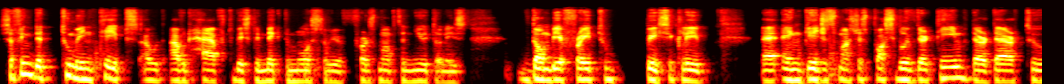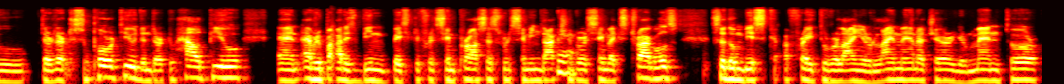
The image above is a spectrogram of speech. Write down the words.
So i think the two main tips i would i would have to basically make the most of your first month in newton is don't be afraid to basically Uh, engage as much as possible with their team. They're there to they're there to support you, then they're to help you, and everybody's been basically for the same process, for the same induction, yeah. for the same like struggles. So don't be afraid to rely on your line manager, your mentor,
